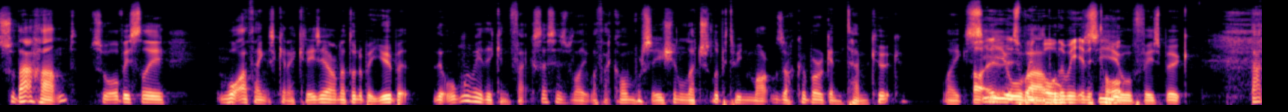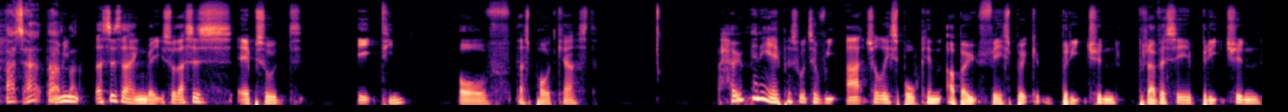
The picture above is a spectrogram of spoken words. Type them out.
so that happened. So obviously, what I think is kind of crazy, and I don't know about you, but the only way they can fix this is like with a conversation, literally between Mark Zuckerberg and Tim Cook, like Oh, CEO of Apple, all the way to the CEO top. of Facebook. That that's it. I mean, that- this is the thing, right? So this is episode 18 of this podcast. How many episodes have we actually spoken about Facebook breaching privacy, breaching?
